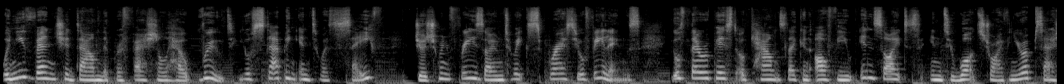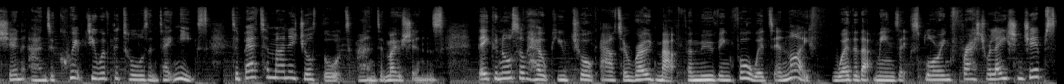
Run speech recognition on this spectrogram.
When you venture down the professional help route, you're stepping into a safe, judgment free zone to express your feelings. Your therapist or counselor can offer you insights into what's driving your obsession and equip you with the tools and techniques to better manage your thoughts and emotions. They can also help you chalk out a roadmap for moving forwards in life, whether that means exploring fresh relationships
